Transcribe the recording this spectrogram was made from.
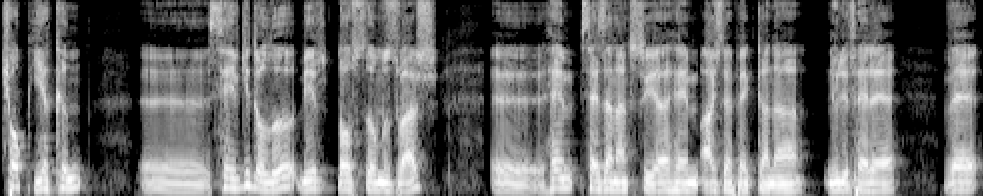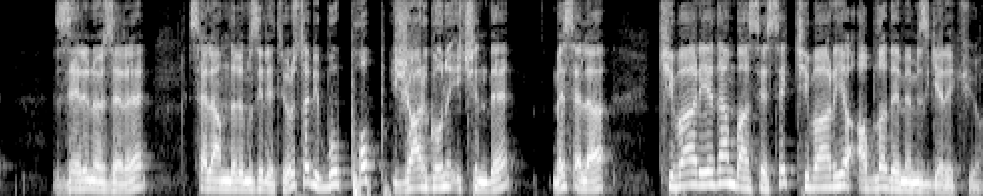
çok yakın, e, sevgi dolu bir dostluğumuz var. E, hem Sezen Aksu'ya hem Ajda Pekkan'a, Nülüfer'e ve Zerin Özer'e selamlarımızı iletiyoruz. Tabii bu pop jargonu içinde mesela Kibariye'den bahsetsek Kibariye abla dememiz gerekiyor.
